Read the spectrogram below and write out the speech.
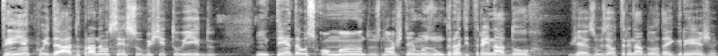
Tenha cuidado para não ser substituído. Entenda os comandos. Nós temos um grande treinador. Jesus é o treinador da igreja,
